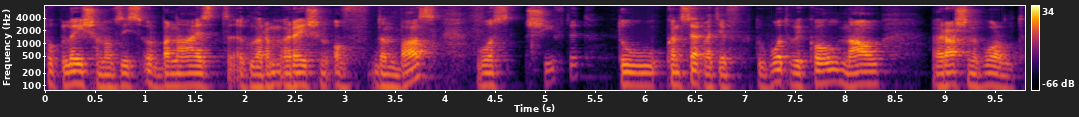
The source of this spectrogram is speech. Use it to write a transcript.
population of this urbanized agglomeration of Donbass was shifted to conservative, to what we call now Russian world,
